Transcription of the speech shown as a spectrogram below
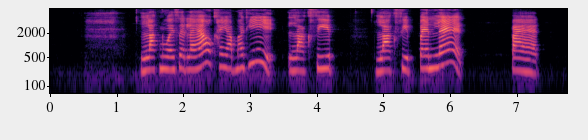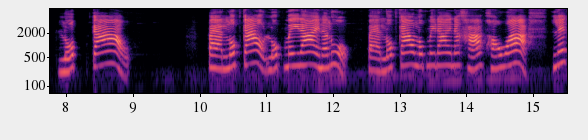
3 หลักหน่วยเสร็จแล้วขยับมาที่หลัก 10 หลัก 10 เป็นเลข 8 ลบ 9 8 ลบ 9 ลบไม่ได้นะลูก 8 ลบ 9 ลบไม่ได้นะคะ เพราะว่าเลข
